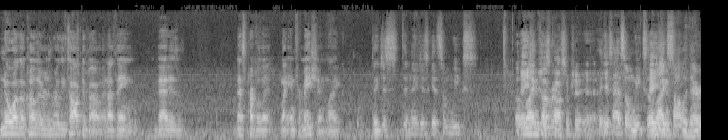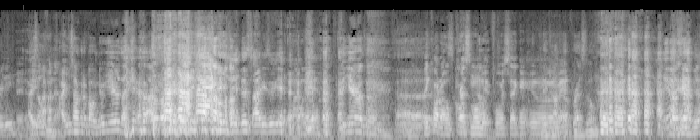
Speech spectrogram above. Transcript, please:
no other color is really talked about, and I think that is that's prevalent like information. Like They just didn't they just get some weeks of like Asians just coverage. some shit. Yeah. They just had some weeks of like solidarity. Yeah. It's are you, over now. are you talking about New Year's? I don't know. what you're talking about. Chinese New Year. The year of the Uh, they caught an oppressed Scorpio. moment for a second. You know They what I caught mean? up press though. You know what I'm They, saying? did.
